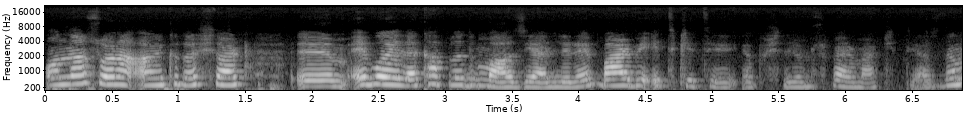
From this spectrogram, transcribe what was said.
Ondan sonra arkadaşlar e, ile kapladım bazı yerlere. Barbie etiketi yapıştırdım. Süpermarket yazdım.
